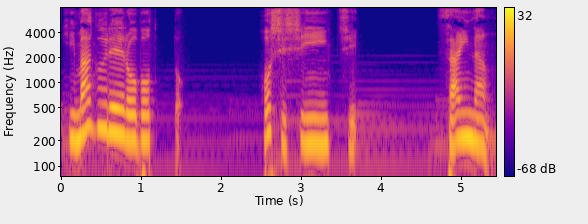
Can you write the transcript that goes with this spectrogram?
気まぐれロボット、星新一、災難。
